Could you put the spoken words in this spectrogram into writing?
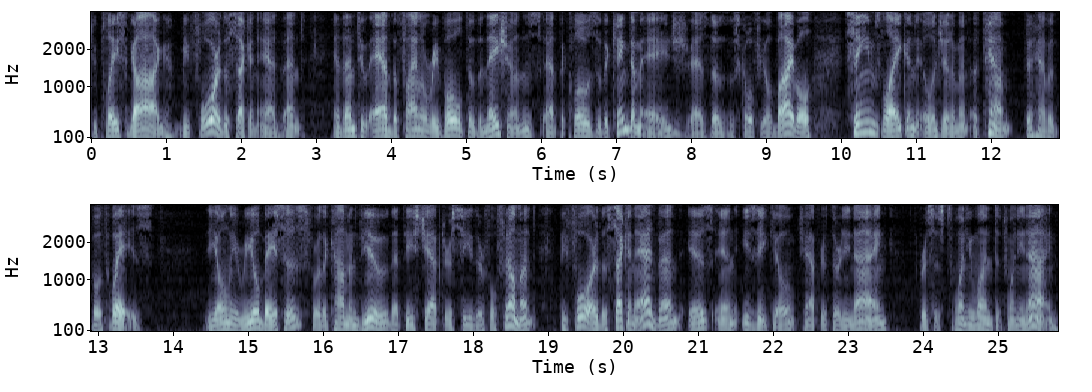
To place Gog before the second advent and then to add the final revolt of the nations at the close of the kingdom age, as does the Scofield Bible, seems like an illegitimate attempt to have it both ways. The only real basis for the common view that these chapters see their fulfillment before the second advent is in Ezekiel chapter 39, verses 21 to 29.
